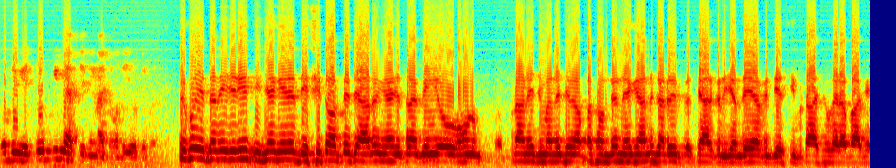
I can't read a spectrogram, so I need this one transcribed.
ਉਹਦੇ ਵਿੱਚ ਉਹ ਕੀ ਮੈਸੇਜ ਦੇਣਾ ਚਾਹੁੰਦੇ ਉਹਦੇ ਬਾਰੇ? ਦੇਖੋ ਇਦਾਂ ਦੀ ਜਿਹੜੀਆਂ ਚੀਜ਼ਾਂ ਕਿ ਜਿਹੜੇ ਦੇਸੀ ਤੌਰ ਤੇ ਤਿਆਰ ਹੋਈਆਂ ਜਿਸ ਤਰ੍ਹਾਂ ਕਈ ਉਹ ਹੁਣ ਪੁਰਾਣੇ ਜ਼ਮਾਨੇ ਜਿਵੇਂ ਆਪਾਂ ਸੁਣਦੇ ਹੁੰਦੇ ਕਿ ਅਨਗੜ ਵੀ ਤਿਆਰ ਕਰੀ ਜਾਂਦੇ ਆ ਵੀ ਦੇਸੀ ਪੋਟਾਸ਼ ਵਗੈਰਾ ਪਾ ਕੇ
